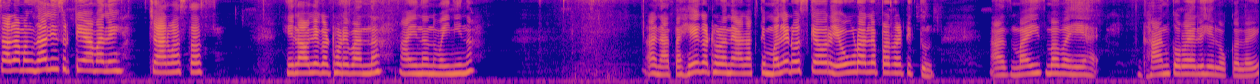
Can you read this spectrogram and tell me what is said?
चला मग झाली सुट्टी आम्हाला. चार वाजताच हे लावले गठोडे बांधणं आईनं आणि वहिनीनं. आणि आता हे गठोडं न्यावं लागते. मले डोसक्यावर एवढं आलं पराठीतून. आज माईच बाबा हे आहे घाण करू राहिले हे लोक लय.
